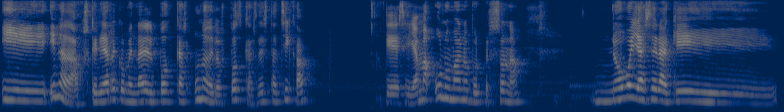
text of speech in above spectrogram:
Y, y nada, os quería recomendar el podcast, uno de los podcasts de esta chica, que se llama Un humano por persona. No voy a ser aquí,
